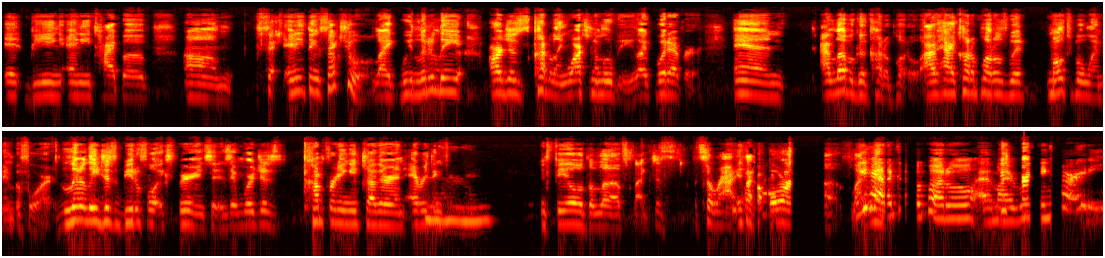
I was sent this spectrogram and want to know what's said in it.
it being any type of, um, se- anything sexual. Like we literally are just cuddling, watching a movie, like whatever. And I love a good cuddle puddle. I've had cuddle puddles with multiple women before. Literally just beautiful experiences. And we're just comforting each other and everything mm-hmm. and feel the love like just surround it's like an aura of love. Like, we had a cuddle puddle at my ring party.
